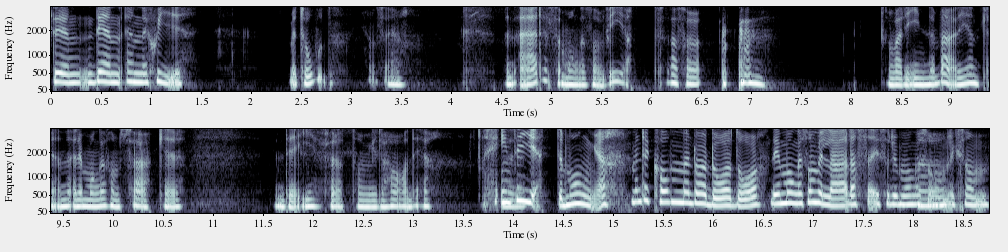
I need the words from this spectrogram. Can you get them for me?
det är en, det är en energimetod, kan man säga. Mm. Men är det så många som vet alltså, vad det innebär egentligen? Är det många som söker dig för att de vill ha det? Inte Eller- jättemånga, men det kommer då och då. och då. Det är många som vill lära sig, så det är många, Ja. som, liksom,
